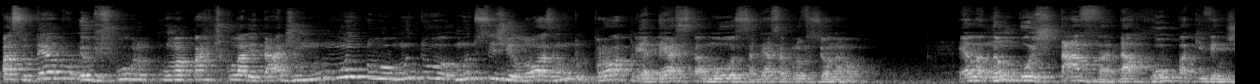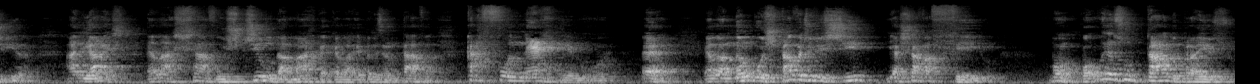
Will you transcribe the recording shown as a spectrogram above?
Passa o tempo, eu descubro uma particularidade muito, muito, muito sigilosa, muito própria desta moça, dessa profissional. Ela não gostava da roupa que vendia. Aliás, ela achava o estilo da marca que ela representava cafonérrimo. É, ela não gostava de vestir e achava feio. Bom, qual o resultado para isso?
